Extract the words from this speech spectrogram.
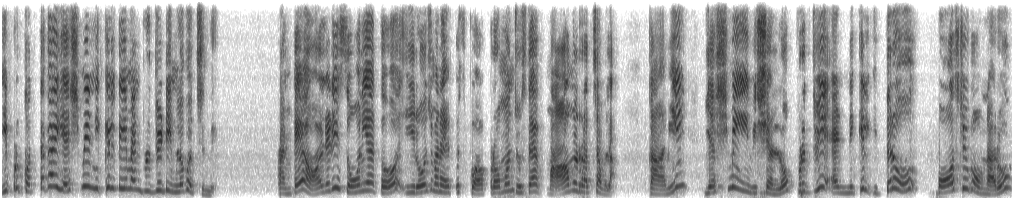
ఇప్పుడు కొత్తగా యష్మి నిఖిల్ టీం అండ్ పృథ్వీ టీంలోకి వచ్చింది. అంటే ఆల్రెడీ సోనియాతో ఈ రోజు మనం ప్రోమోని చూస్తే మామూలు రచ్చ కానీ యష్మి ఈ విషయంలో పృథ్వీ అండ్ నిఖిల్ ఇద్దరు పాజిటివ్గా ఉన్నారు.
